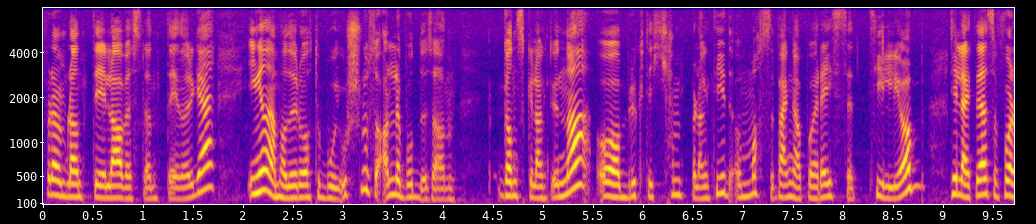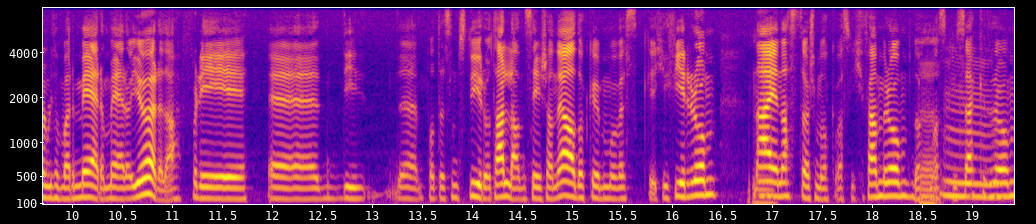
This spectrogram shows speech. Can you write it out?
for de er blant de lavest lønte i Norge. Ingen av dem hadde råd til å bo i Oslo, så alle bodde sånn ganske langt unna og brukte kjempelang tid og masse penger på å reise til jobb. I tillegg til det så får de liksom bare mer og mer å gjøre, da, fordi eh, de på en måte, som styrer hotellene sier sånn Ja, dere må vaske 24 rom. Nei, neste år så må dere vaske 25 rom. Dere må vaske 26 rom.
